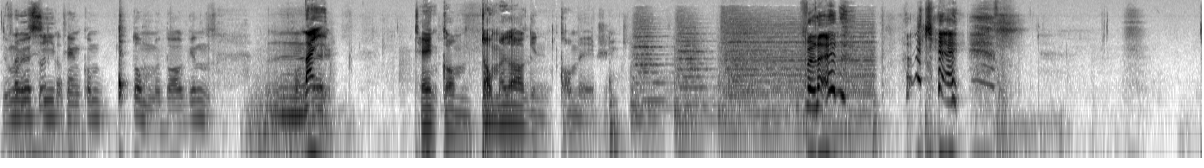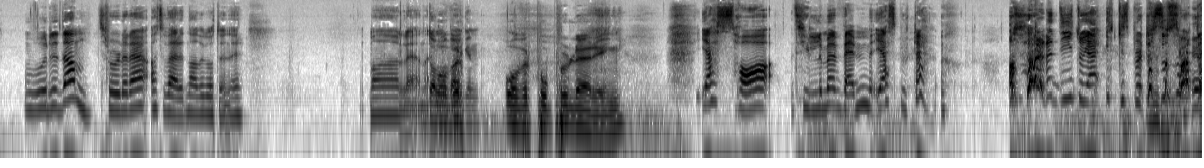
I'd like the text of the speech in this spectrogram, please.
Du må jo si 'tenk om dommedagen'. Nei. Tenk om dommedagen kommer. Fornøyd? Hvordan tror dere at verden hadde gått under? Malene. Over, Overpopulering. Jeg sa til og med hvem jeg spurte. Og så er det de to jeg ikke spurte, som svarte.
